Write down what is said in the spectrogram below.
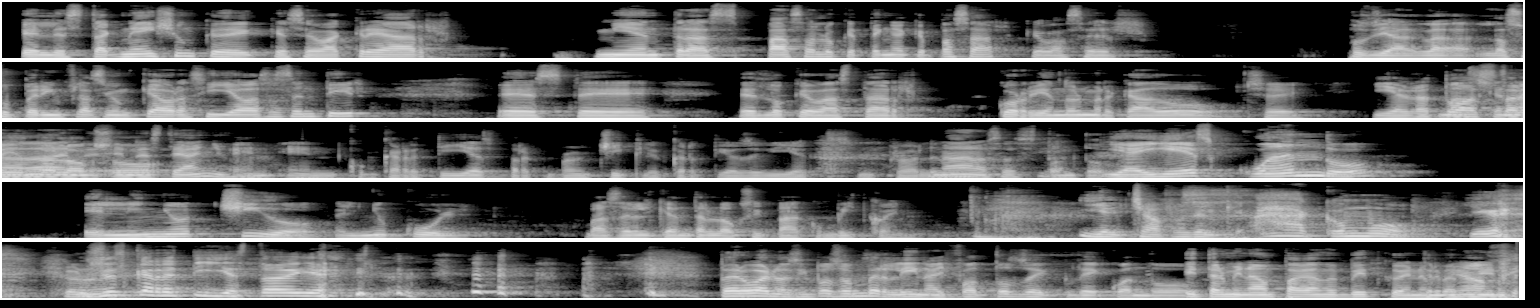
el stagnation que, que se va a crear mientras pasa lo que tenga que pasar, que va a ser pues ya la, la superinflación que ahora sí ya vas a sentir, este, es lo que va a estar corriendo el mercado Sí. Y el rato va a estar yendo al en- Oxxo en este año. en- en- con carretillas para comprar un chicle, carretillas de billetes. No, no seas tonto. Y ahí es cuando el niño chido, el niño cool, va a ser el que entra al Oxxo y paga con Bitcoin. Y el chafo es el que, ah, ¿cómo? Llegas, Con usas carretillas todavía. Pero bueno, sí pasó en Berlín. Hay fotos de, de cuando... Y terminaron pagando en Bitcoin en Berlín.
